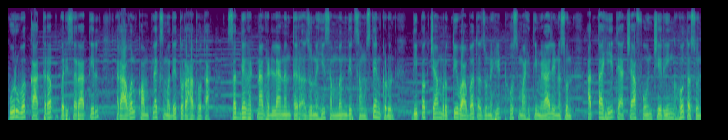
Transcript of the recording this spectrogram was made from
पूर्व कात्रप परिसरातील रावल कॉम्प्लेक्समध्ये तो राहत होता. सद्य घटना घडल्यानंतर अजूनही संबंधित संस्थेकडून दीपकच्या मृत्यूबाबत अजूनही ठोस माहिती मिळाली नसून आत्ताही त्याच्या फोनची रिंग होत असून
